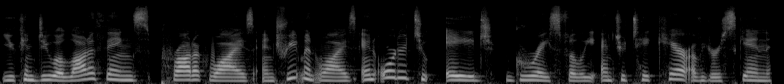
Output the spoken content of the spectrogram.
you can do a lot of things product wise and treatment wise in order to age gracefully and to take care of your skin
